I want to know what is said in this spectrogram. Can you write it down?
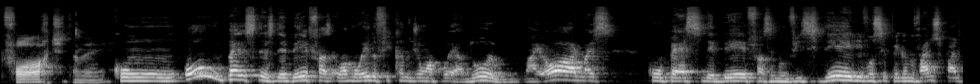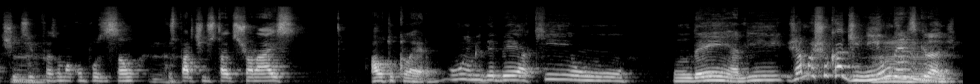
Forte também. com ou o PSDB, faz, o Amoedo ficando de um apoiador maior, mas com o PSDB fazendo um vice dele, você pegando vários partidos Uhum. e fazendo uma composição Uhum. com os partidos tradicionais alto clero. Um MDB aqui, um, um DEM ali, já machucadinho, nenhum Uhum. deles grande.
